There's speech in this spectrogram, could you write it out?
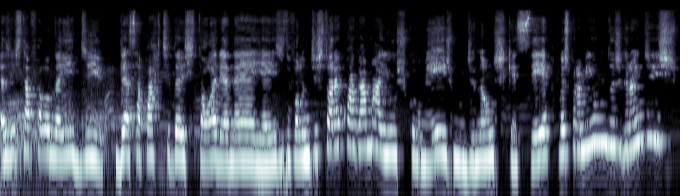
A gente tá falando aí de dessa parte da história, né? E aí a gente tá falando de história com H maiúsculo mesmo, de não esquecer. Mas para mim, um dos grandes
